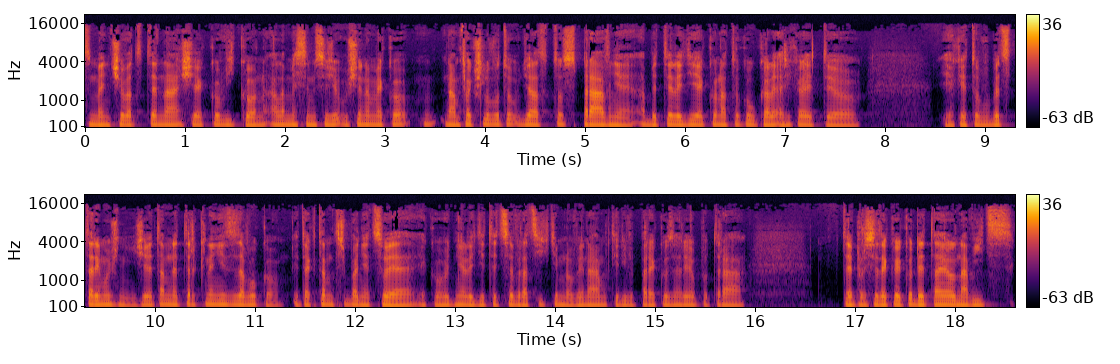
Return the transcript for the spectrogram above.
zmenšovat ten náš jako výkon, ale myslím si, že už jenom jako nám fakt šlo o to udělat to správně, aby ty lidi jako na to koukali a říkali, jo, jak je to vůbec tady možný, že tam netrkne nic za oko. I tak tam třeba něco je, jako hodně lidí teď se vrací k těm novinám, který vypadá jako z Harryho Pottera. To je prostě takový jako detail navíc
